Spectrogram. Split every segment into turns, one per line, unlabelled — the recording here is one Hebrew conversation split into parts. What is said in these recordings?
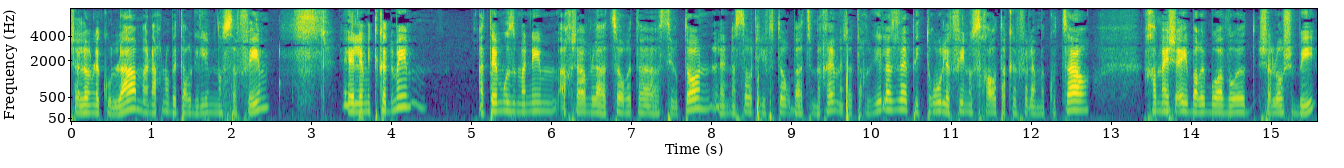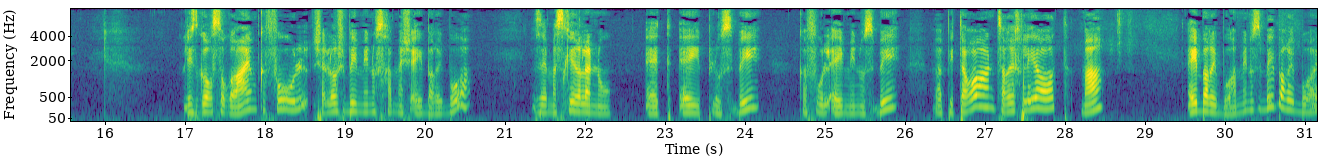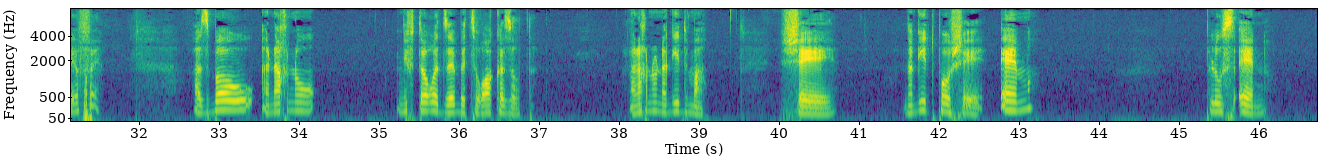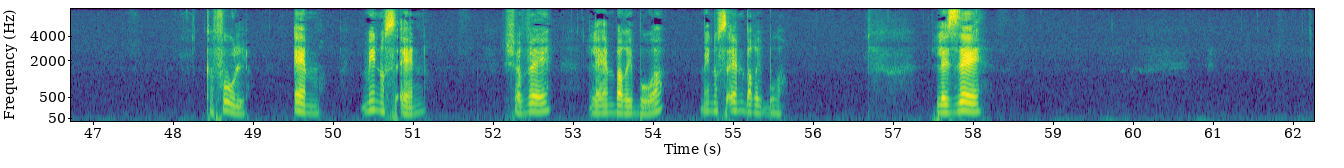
שלום לכולם, אנחנו בתרגילים נוספים. אה, למתקדמים, אתם מוזמנים עכשיו לעצור את הסרטון, לנסות לפתור בעצמכם את התרגיל הזה. פיתרו לפי נוסחאות הכפל המקוצר, 5a בריבוע ועוד 3b. לסגור סוגריים, כפול 3b מינוס 5a בריבוע. זה מזכיר לנו את a פלוס b כפול a מינוס b, והפתרון צריך להיות, מה? A בריבוע מינוס b בריבוע, יפה. אז בואו אנחנו נפתור את זה בצורה כזאת. אנחנו נגיד מה? שנגיד פה ש-m פלוס n כפול m מינוס n שווה ל-m בריבוע מינוס n בריבוע. לזה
